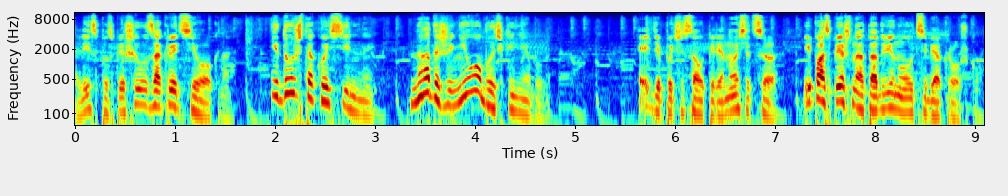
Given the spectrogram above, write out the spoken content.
Лис поспешил закрыть все окна. И дождь такой сильный. Надо же, ни облачка не было. Эдди почесал переносицу и поспешно отодвинул от себя кружку.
